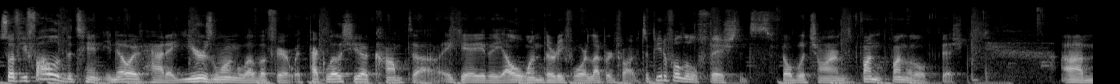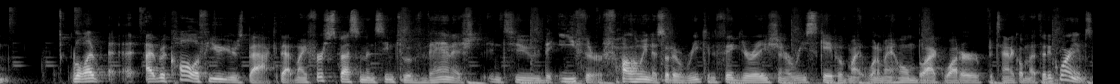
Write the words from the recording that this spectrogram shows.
So if you followed the tint, you know I've had a years-long love affair with Peckoltia compta, aka the L134 leopard frog. It's a beautiful little fish that's filled with charms, fun, fun little fish. Um, well, I, I, recall a few years back that my first specimen seemed to have vanished into the ether following a sort of reconfiguration or rescape of my one of my home Blackwater botanical method aquariums.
